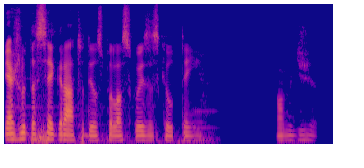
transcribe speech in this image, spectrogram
Me ajuda a ser grato, Deus, pelas coisas que eu tenho. Em nome de Jesus.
